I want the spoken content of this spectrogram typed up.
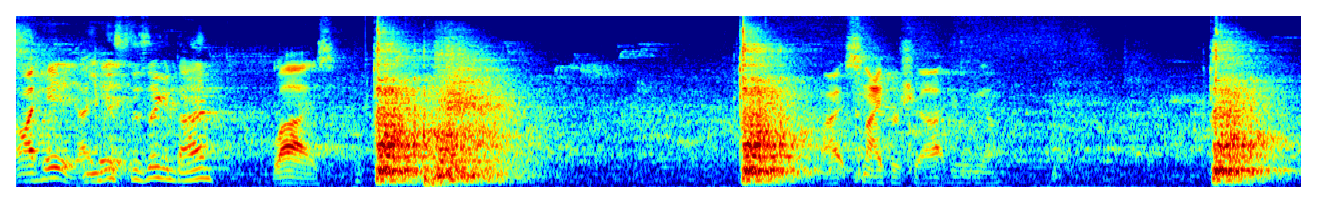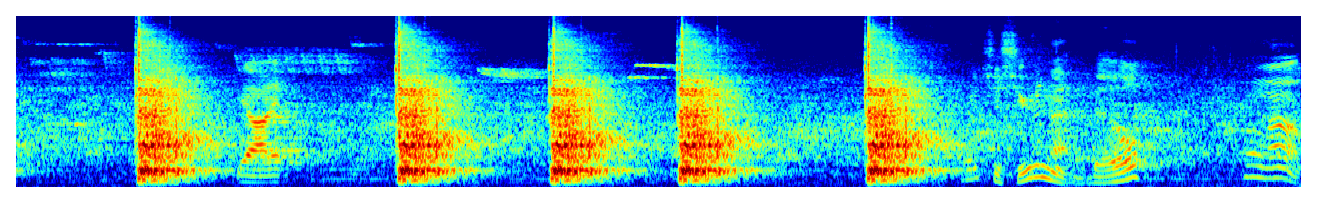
Oh, I hit it. I you hit missed it. the second time. Lies. Alright, sniper shot. Here we go. Got it. What you shooting at, Bill? I don't know.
